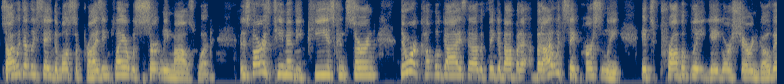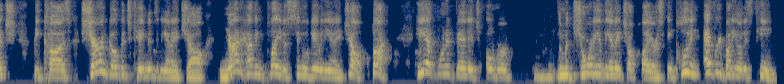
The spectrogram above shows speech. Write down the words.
So I would definitely say the most surprising player was certainly Miles Wood. As far as team MVP is concerned, there were a couple guys that I would think about, but but I would say personally, it's probably Yegor Sharangovich because Sharangovich came into the NHL not having played a single game in the NHL, but he had one advantage over the majority of the NHL players, including everybody on his team.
